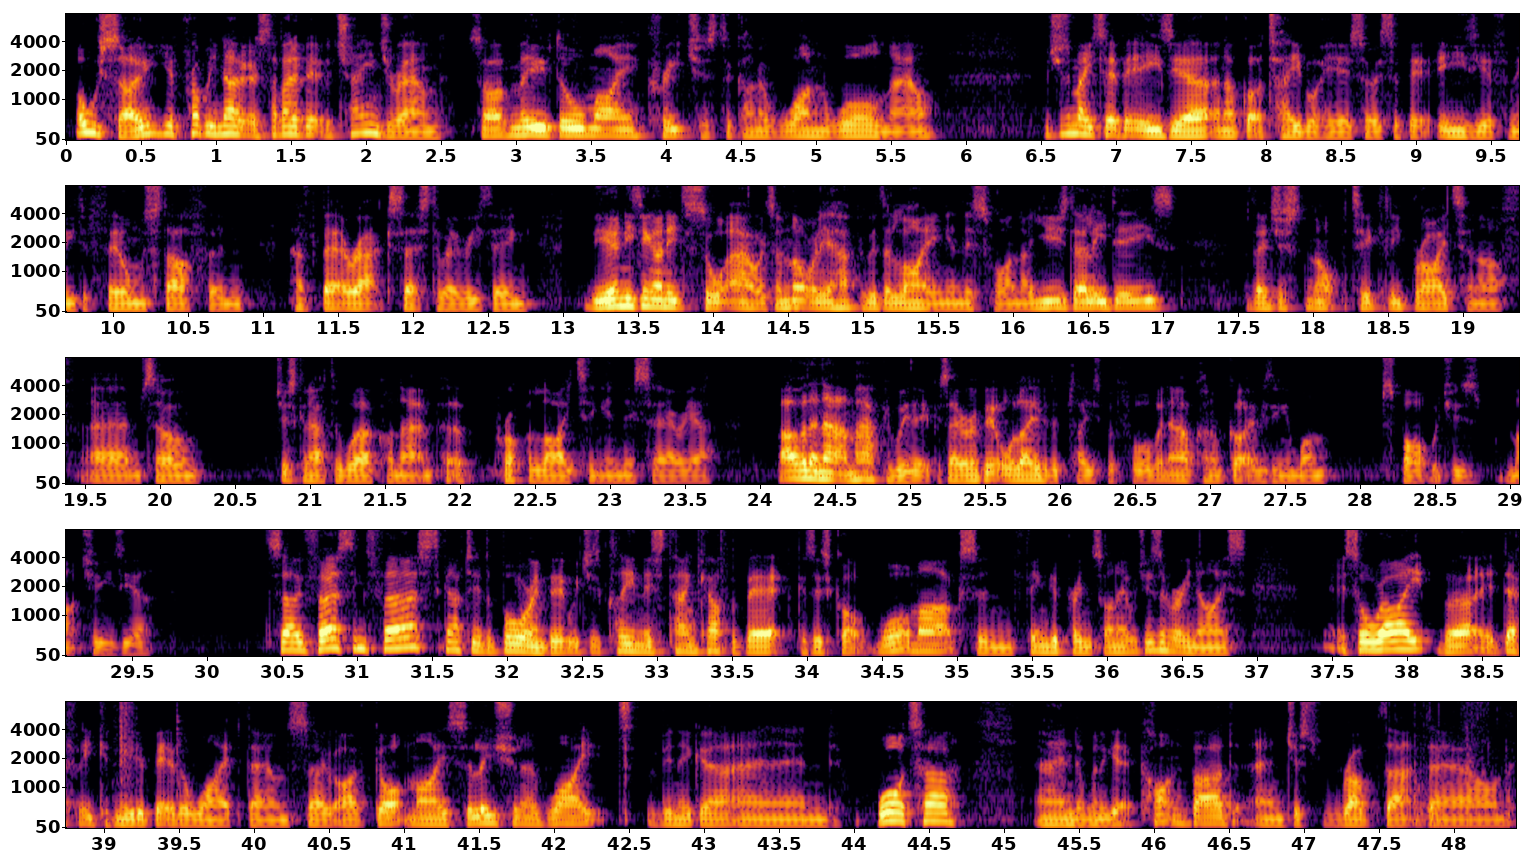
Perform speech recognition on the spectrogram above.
Also, you've probably noticed I've had a bit of a change around. So I've moved all my creatures to kind of one wall now, which just makes it a bit easier. And I've got a table here, so it's a bit easier for me to film stuff and have better access to everything. The only thing I need to sort out is I'm not really happy with the lighting in this one. I used LEDs but they're just not particularly bright enough. Um, so I'm just going to have to work on that and put a proper lighting in this area. But other than that, I'm happy with it because they were a bit all over the place before, but now I've kind of got everything in one spot, which is much easier. So first things first, I'm going to have to do the boring bit, which is clean this tank up a bit because it's got watermarks and fingerprints on it, which isn't very nice. It's all right, but it definitely could need a bit of a wipe down. So I've got my solution of white vinegar and water, and I'm going to get a cotton bud and just rub that down.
